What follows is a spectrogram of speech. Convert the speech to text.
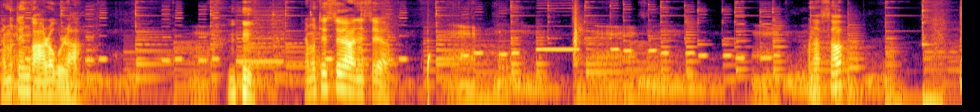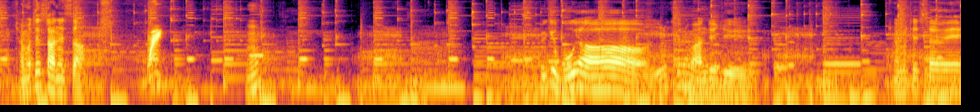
잘못한 거 알아 몰라? 잘못했어요 안 했어요? 화났어? 잘못했어 안 했어? 이게 뭐야? 이렇게 하면 안 되지. 잘못했어요 해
